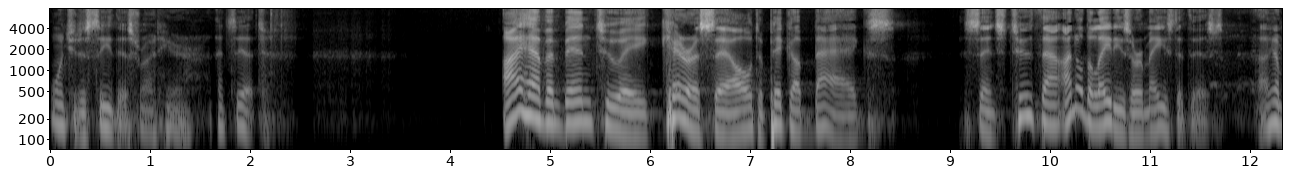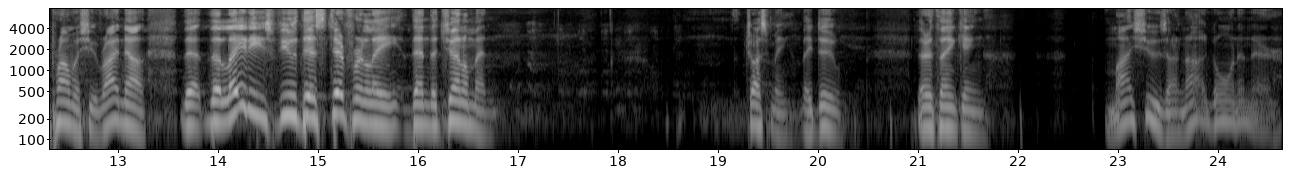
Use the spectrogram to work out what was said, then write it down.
I want you to see this right here. That's it. I haven't been to a carousel to pick up bags since 2000. I know the ladies are amazed at this. I can promise you right now, the, the ladies view this differently than the gentlemen. Trust me, they do. They're thinking, my shoes are not going in there.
